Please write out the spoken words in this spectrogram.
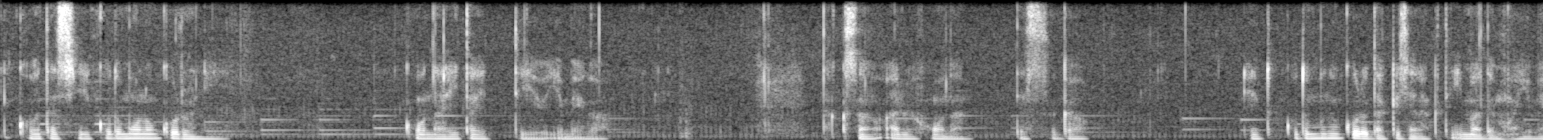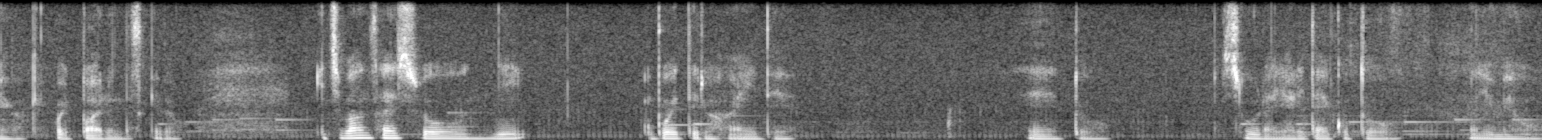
結構私、子供の頃にこうなりたいっていう夢がたくさんある方なんですが、えーと、子供の頃だけじゃなくて今でも夢が結構いっぱいあるんですけど一番最初に覚えてる範囲でえっ、ー、と将来やりたいことの夢を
